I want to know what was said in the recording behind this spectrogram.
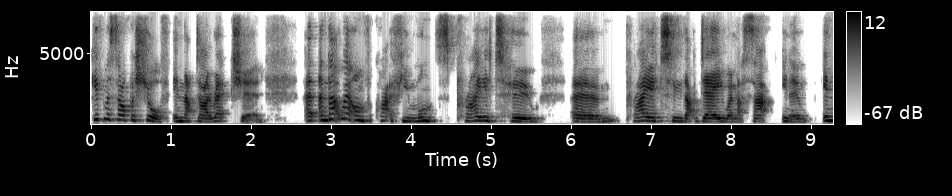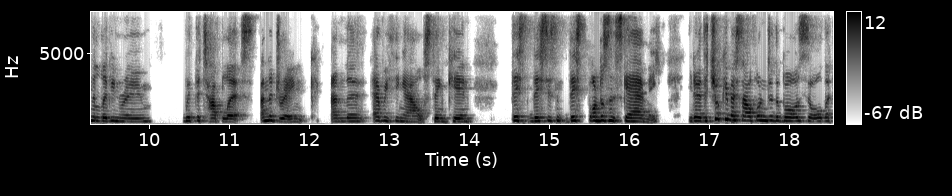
give myself a shove in that direction. And, and that went on for quite a few months prior to um, prior to that day when I sat, you know, in the living room with the tablets and the drink and the everything else, thinking, this this isn't this one doesn't scare me. You know, the chucking myself under the bus or the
